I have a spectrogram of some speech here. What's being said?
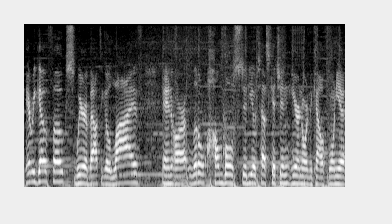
Here we go, folks. We're about to go live in our little humble studio test kitchen here in Northern California.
